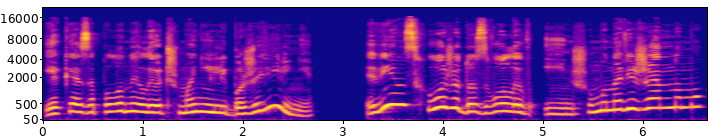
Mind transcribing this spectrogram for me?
яке заполонили очманілі божевільні, він, схоже, дозволив іншому навіженному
